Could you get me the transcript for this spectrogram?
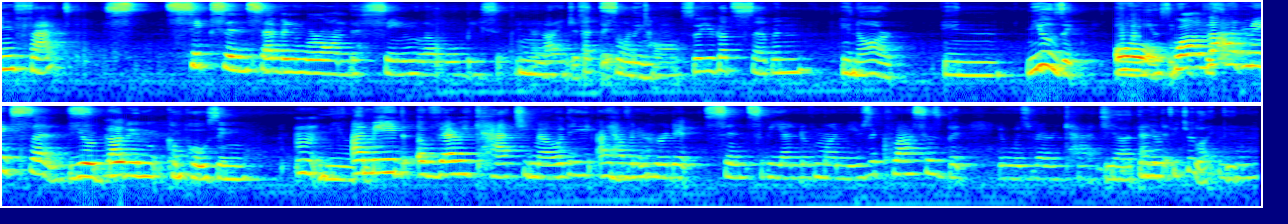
In fact, six and seven were on the same level basically, and I just Excellent. So you got seven in art, in music. Oh, music, well, that makes sense. You're That- good in composing Mm, music. I made a very catchy melody. I haven't heard it since the end of my music classes, but it was very catchy. yeah, I think And your teacher liked it. Mhm.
